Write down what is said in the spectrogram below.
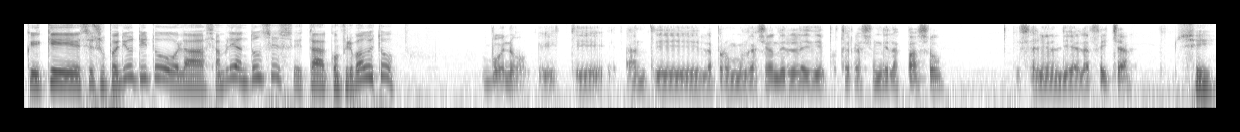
¿que, se suspendió, Tito, la asamblea entonces? ¿Está confirmado esto? Bueno, este, ante la promulgación de la ley de postergación de las PASO, que salió en el día de la fecha, sí.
